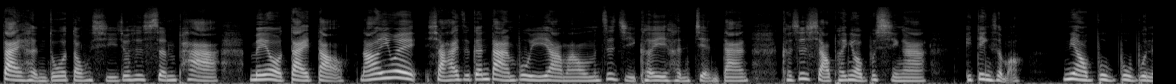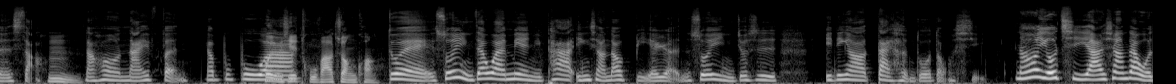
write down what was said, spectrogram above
带很多东西，就是生怕没有带到。然后因为小孩子跟大人不一样嘛，我们自己可以很简单，可是小朋友不行啊，一定什么？尿布布不能少，嗯，然后奶粉要布布啊，会有一些突发状况，对，所以你在外面你怕影响到别人，所以你就是一定要带很多东西。然后尤其呀、啊，像在我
